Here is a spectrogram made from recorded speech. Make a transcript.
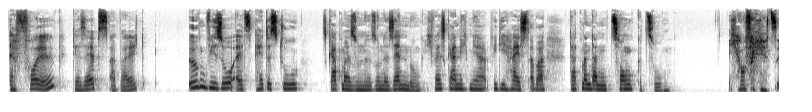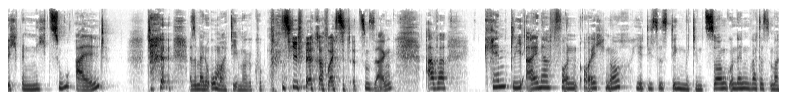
Erfolg der Selbstarbeit irgendwie so, als hättest du, es gab mal so eine, so eine Sendung, ich weiß gar nicht mehr, wie die heißt, aber da hat man dann einen Song gezogen. Ich hoffe jetzt, ich bin nicht zu alt. Also meine Oma hat die immer geguckt, muss ich fairerweise dazu sagen. Aber kennt die einer von euch noch? Hier dieses Ding mit dem Song und dann war das immer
